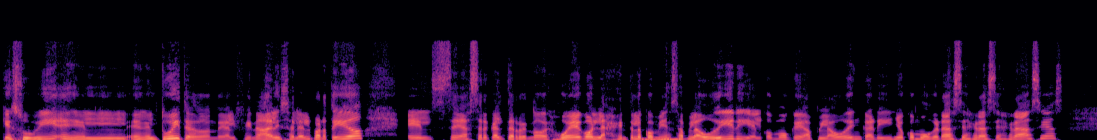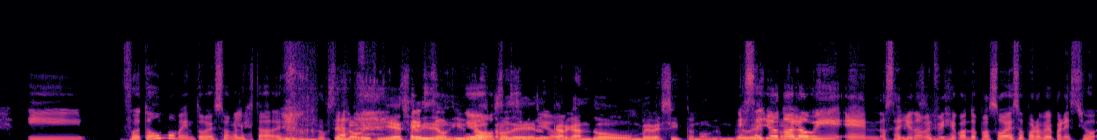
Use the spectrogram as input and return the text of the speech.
que subí en el, en el Twitter, donde al final y sale el partido, él se acerca al terreno de juego, la gente lo comienza a aplaudir y él como que aplaude en cariño, como gracias, gracias, gracias. Y fue todo un momento eso en el estadio. o Sí, lo vi, vi ese se video y vi otro de él sintió. cargando un bebecito, ¿no? Un bebé ese yo para- no lo vi en, o sea, yo Sí, no me fijé cuando pasó eso, pero me pareció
